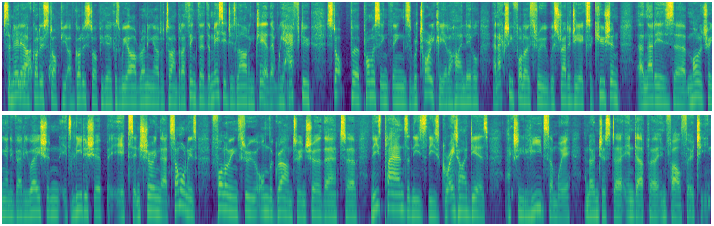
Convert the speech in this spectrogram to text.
Sanele, I've got to stop you. I've got to stop you there because we are running out of time. But I think that the message is loud and clear that we have to stop uh, promising things rhetorically at a high level and actually follow through with strategy execution. And that is uh, monitoring and evaluation, it's leadership, it's ensuring that someone is following through on the ground to ensure that uh, these plans and these, these great ideas actually lead somewhere and don't just uh, end up uh, in file 13.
